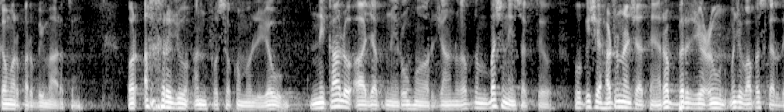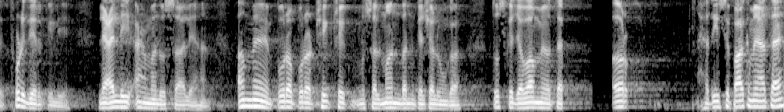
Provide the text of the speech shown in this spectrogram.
कमर पर भी मारते हैं। और अखरजू अनफुसकुमुल यौम निकालो आज अपनी रूहों और जानों अब तुम बच नहीं सकते हो। वो पीछे हटना चाहते हैं। रब्बर जून मुझे वापस कर दे, थोड़ी देर के लिए। लली अहमद सालहन। अब मैं पूरा पूरा ठीक ठीक मुसलमान बन के चलूँगा। तो उसके जवाब में होता है, और हदीस पाक में आता है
